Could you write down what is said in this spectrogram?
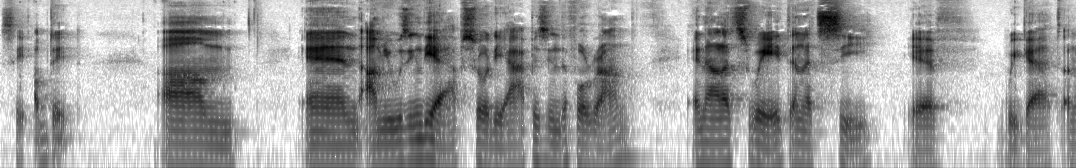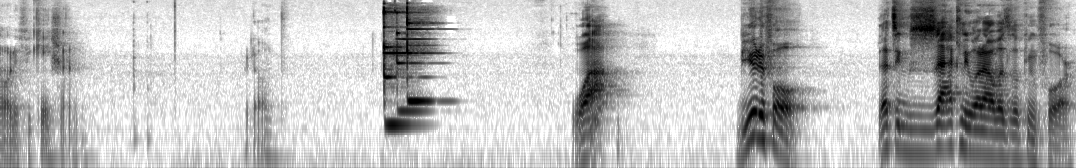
say update. Um, and I'm using the app, so the app is in the foreground. And now let's wait and let's see if we get a notification. We don't. Wow! Beautiful! That's exactly what I was looking for.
